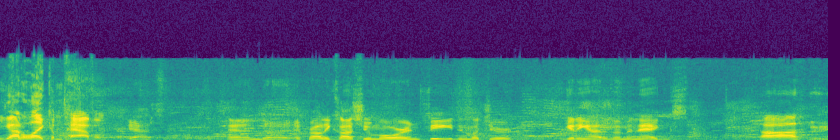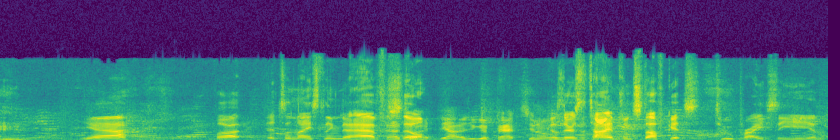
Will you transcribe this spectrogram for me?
You gotta like them to have them. yes. And uh, it probably costs you more in feed than what you're getting out of them in eggs. Uh, yeah, but it's a nice thing to have That's still. right. Yeah, you get pets, you know. Because there's the times when stuff gets too pricey, and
